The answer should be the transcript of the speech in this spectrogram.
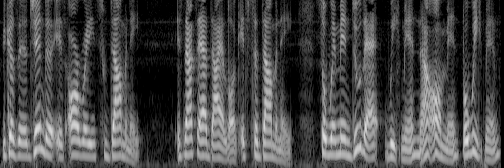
because the agenda is already to dominate. It's not to have dialogue, it's to dominate. So when men do that, weak men, not all men, but weak men,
